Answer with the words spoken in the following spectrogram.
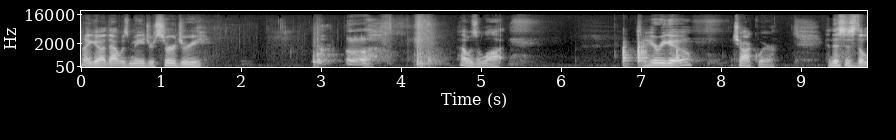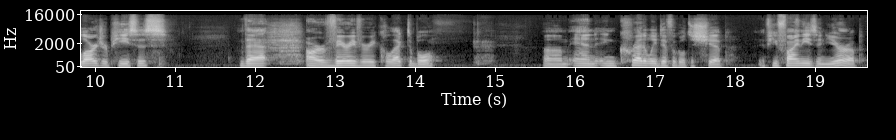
My God, that was major surgery. Ugh, that was a lot. So here we go, chalkware. And this is the larger pieces that are very, very collectible um, and incredibly difficult to ship. If you find these in Europe,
